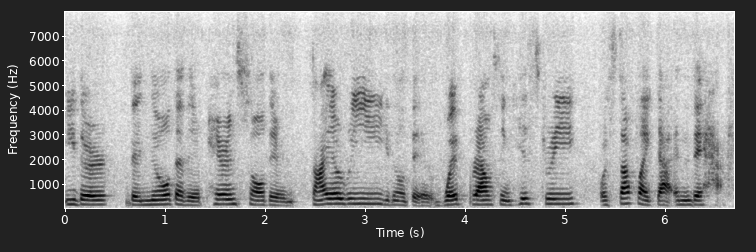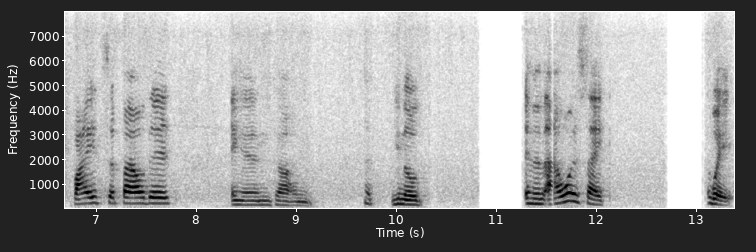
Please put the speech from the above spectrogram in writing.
Either they know that their parents saw their diary, you know, their web browsing history or stuff like that, and they have fights about it and um, you know, and then I was like, wait,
